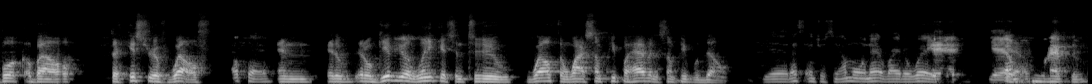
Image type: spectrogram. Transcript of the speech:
book about the history of wealth. Okay. And it'll it'll give you a linkage into wealth and why some people have it and some people don't. Yeah, that's interesting. I'm on that right away. Yeah, yeah, yeah. we have to. Sounds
